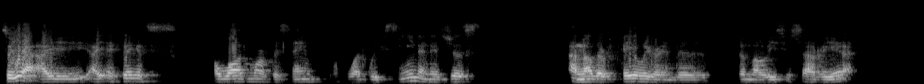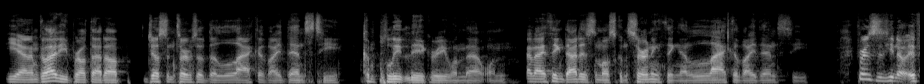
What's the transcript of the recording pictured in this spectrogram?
So yeah, I, I, think it's a lot more of the same of what we've seen, and it's just another failure in the, the Mauricio Sarri era. Yeah, and I'm glad you brought that up just in terms of the lack of identity. Completely agree on that one. And I think that is the most concerning thing a lack of identity. For instance, you know, if,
